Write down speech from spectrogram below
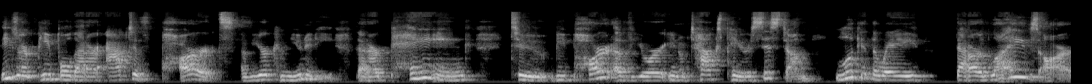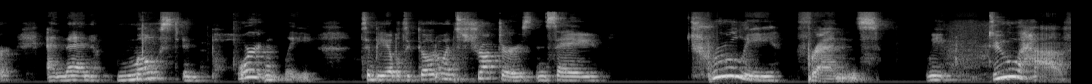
these are people that are active parts of your community that are paying to be part of your you know taxpayer system. Look at the way that our lives are. And then most importantly to be able to go to instructors and say truly friends we do have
